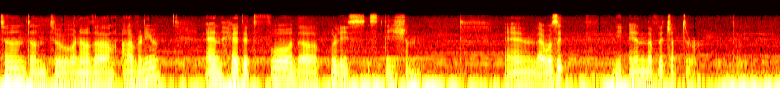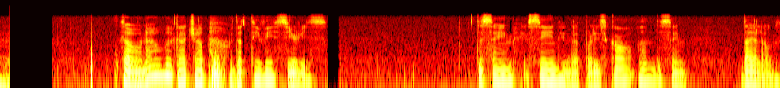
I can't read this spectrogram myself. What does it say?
turned onto another avenue and headed for the police station. And that was it, the end of the chapter. So now we'll catch up with the TV series. The same scene in the police car and the same dialogues.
